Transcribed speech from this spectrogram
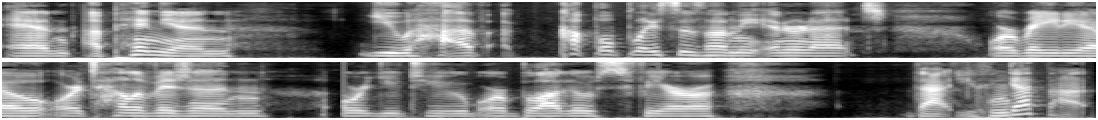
and opinion, you have a couple places on the internet or radio or television or YouTube or blogosphere that you can get that.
